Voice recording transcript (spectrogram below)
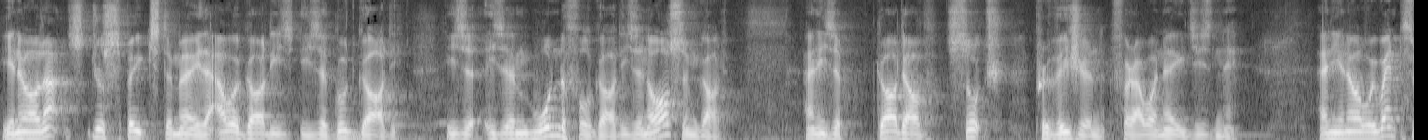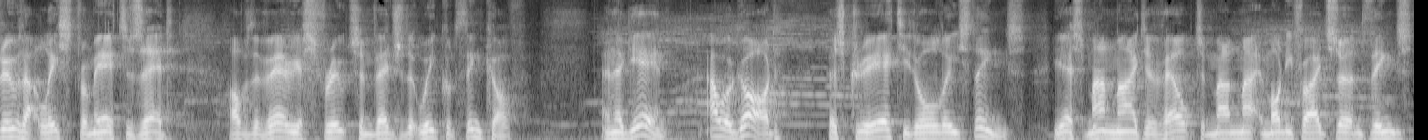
You know, that just speaks to me that our God is, is a good God. He's a, he's a wonderful God. He's an awesome God. And He's a God of such provision for our needs, isn't He? And you know, we went through that list from A to Z of the various fruits and veg that we could think of. And again, our God has created all these things. Yes, man might have helped and man might have modified certain things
